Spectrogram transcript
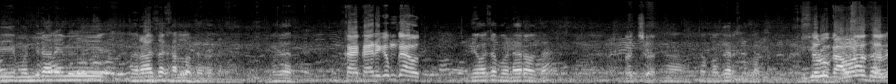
ते मंदिरात आम्ही राजा खाल्ला होता काय कार्यक्रम काय होत? देवाचा भंडारा होता. अच्छा. हा होता सर्व गावाला झालं.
